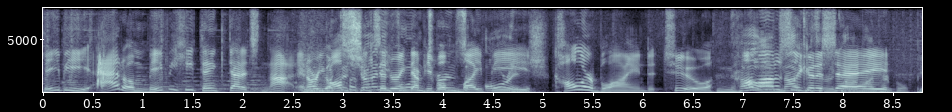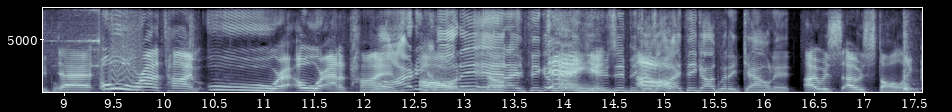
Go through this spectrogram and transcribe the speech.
maybe Adam, maybe he'd think that it's not. And are you But also considering that people might be colorblind too? No, I'm I'm honestly gonna say people- people. that. Oh, we're out of time. Ooh, we're oh, we're out of time. Well, I already oh, called it, no. and I think I'm gonna use it because Oh, I think I'm gonna count it. I was I was stalling.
